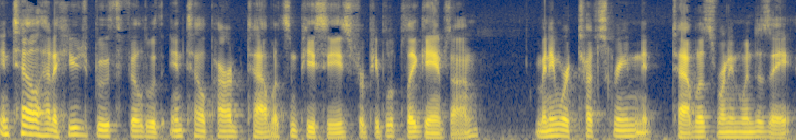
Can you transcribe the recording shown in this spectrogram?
Intel had a huge booth filled with Intel powered tablets and PCs for people to play games on. Many were touchscreen tablets running Windows 8,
